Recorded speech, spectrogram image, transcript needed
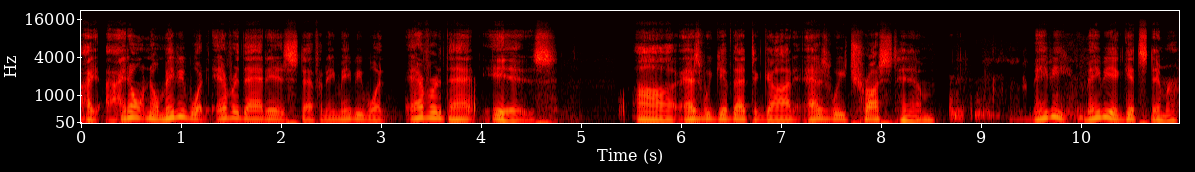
I, I don't know. Maybe whatever that is, Stephanie, maybe whatever that is, uh, as we give that to God, as we trust Him, maybe maybe it gets dimmer.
